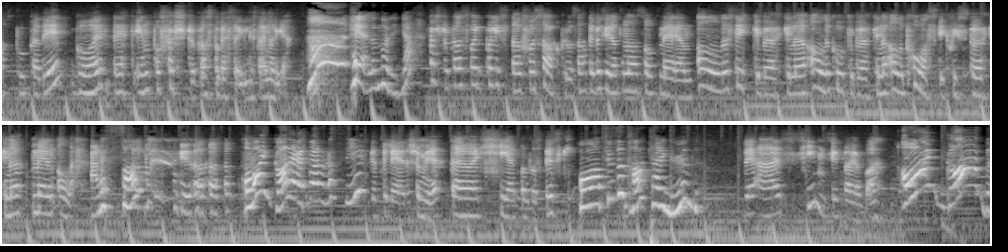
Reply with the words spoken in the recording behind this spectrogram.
at boka di går rett inn på førsteplass på bestselgerlista i Norge. Hele Norge? Førsteplass på lista for sakprosa. Det betyr at den har solgt mer enn alle strikkebøkene, alle kokebøkene, alle påskequizbøkene. Mer enn alle. Er det sant? ja. Oh my god, jeg vet ikke hva jeg skal si. Gratulerer så mye. Det er helt fantastisk. Å, tusen takk, herregud. Det er sinnssykt bra jobba. Oh my god!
